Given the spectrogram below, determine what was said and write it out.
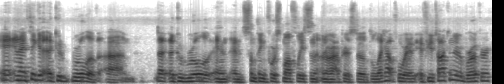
And, and, I think a good rule of um, a good rule and, and something for small fleets and owner operators to, to look out for if you're talking to a broker,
